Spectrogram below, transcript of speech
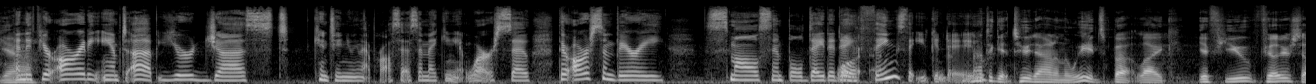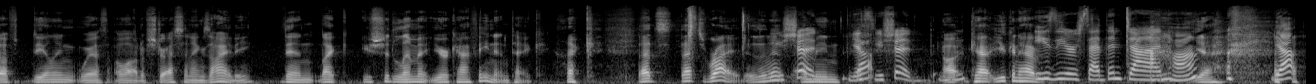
Yeah. And if you're already amped up, you're just continuing that process and making it worse. So there are some very small, simple day to day things that you can do. Not to get too down in the weeds, but like if you feel yourself dealing with a lot of stress and anxiety, then like you should limit your caffeine intake. Like that's that's right, isn't it? You should. I mean, yes, Yeah. you should. uh, ca- you can have Easier said than done. huh? yeah. Yeah.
